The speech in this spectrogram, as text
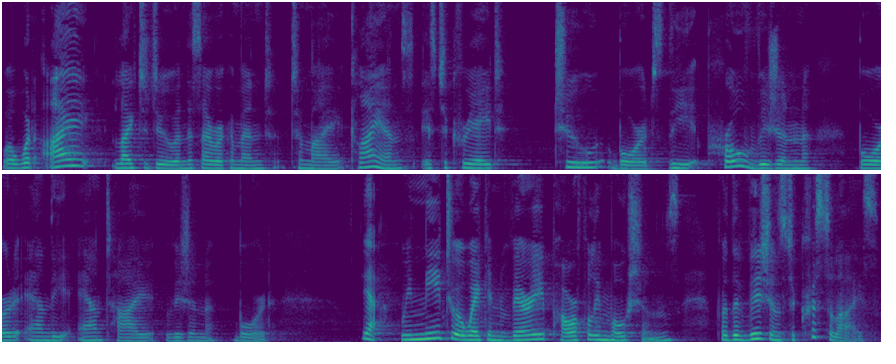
Well, what I like to do, and this I recommend to my clients, is to create two boards the pro vision board and the anti vision board. Yeah, we need to awaken very powerful emotions for the visions to crystallize.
